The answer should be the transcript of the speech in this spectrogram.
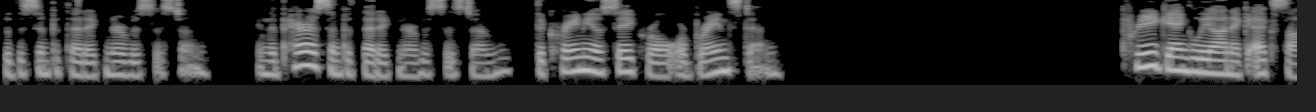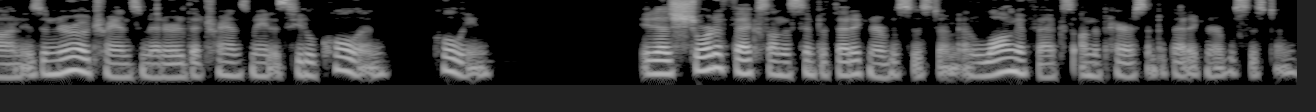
for the sympathetic nervous system. In the parasympathetic nervous system, the craniosacral or brainstem. Preganglionic axon is a neurotransmitter that transmits acetylcholine. Choline. It has short effects on the sympathetic nervous system and long effects on the parasympathetic nervous system.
